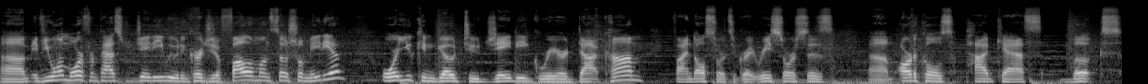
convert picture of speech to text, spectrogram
Um, if you want more from Pastor JD, we would encourage you to follow him on social media, or you can go to jdgreear.com, find all sorts of great resources um, articles, podcasts, books,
